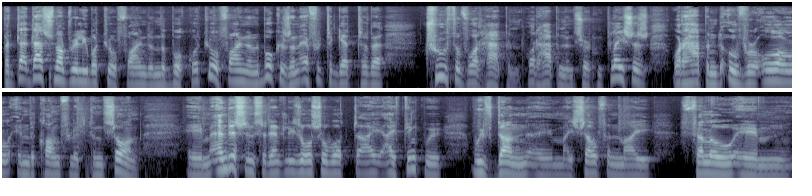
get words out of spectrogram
but that, that's not really what you'll find in the book. What you'll find in the book is an effort to get to the truth of what happened, what happened in certain places, what happened overall in the conflict, and so on. Um, and this, incidentally, is also what I, I think we, we've done, uh, myself and my fellow um,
